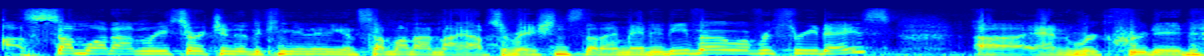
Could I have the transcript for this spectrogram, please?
Uh, somewhat on research into the community and somewhat on my observations that I made at Evo over three days, uh, and recruited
